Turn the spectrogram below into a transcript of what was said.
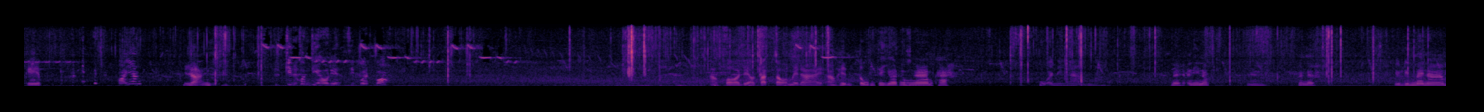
เก็บพอยังยังกินคนเดียวเนี่ยสิเปิดบ่เอาพอเดี๋ยวตัดต่อไม่ได้ เอาเห็นตูมีแต่ยอดงามๆค่ะหัวนี่งามมากเนี่ยอันนี้เนาะอืมนั่นนะอยู่ริมแม่น้ำ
